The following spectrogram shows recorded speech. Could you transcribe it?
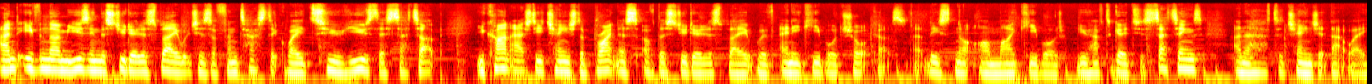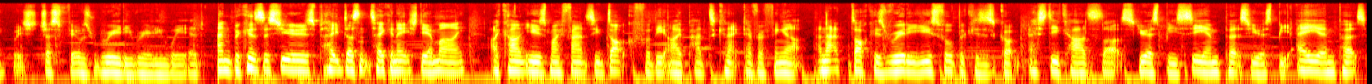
And even though I'm using the studio display, which is a fantastic way to use this setup, you can't actually change the brightness of the studio display with any keyboard shortcuts, at least not on my keyboard. You have to go to settings and then have to change it that way, which just feels really, really weird. And because the studio display doesn't take an HDMI, I can't use my fancy dock for the iPad to connect everything up. And that dock is really useful because it's got SD card slots, USB-C inputs, USB-A inputs,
